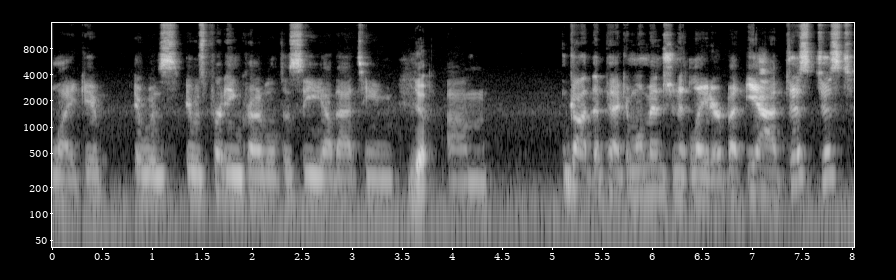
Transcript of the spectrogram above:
like it it was it was pretty incredible to see how that team yep um got the pick and we'll mention it later but yeah just just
